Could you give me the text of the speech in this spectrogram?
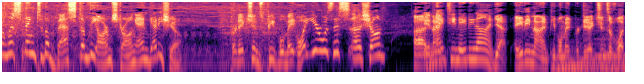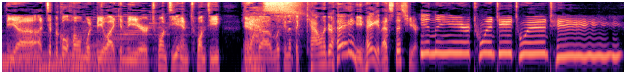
You're listening to the best of the Armstrong and Getty Show. Predictions people made. What year was this, uh, Sean? Uh, in 1989. Yeah, 89. People made predictions of what the uh, a typical home would be like in the year 20 and 20. And Yes. uh, looking at the calendar, hey, hey, that's this year. In the year 2020.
